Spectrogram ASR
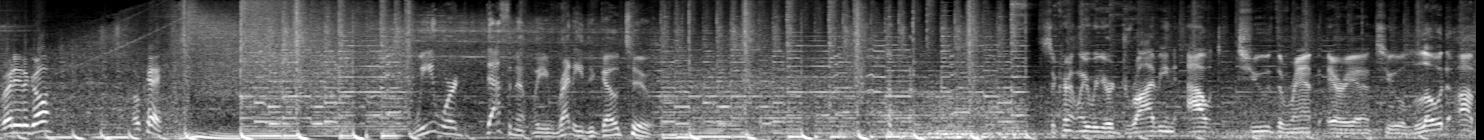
Ready to go? Okay. We were definitely ready to go too. So currently we are driving out to the ramp area to load up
